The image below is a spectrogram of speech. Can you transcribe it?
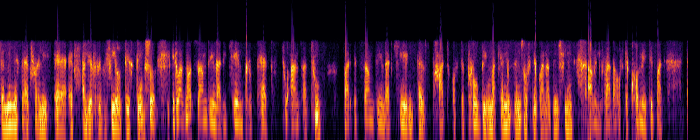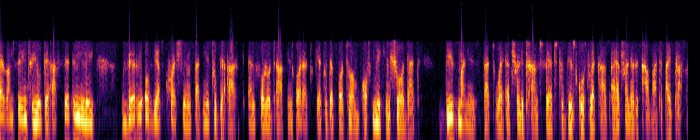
the minister actually uh, actually revealed this thing. So it was not something that he came prepared to answer to, but it's something that came as part of the probing mechanisms of the organization, I mean, rather of the committee. But as I'm saying to you, there are certainly very obvious questions that need to be asked and followed up in order to get to the bottom of making sure that these monies that were actually transferred to these ghost workers are actually recovered by PRASA.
